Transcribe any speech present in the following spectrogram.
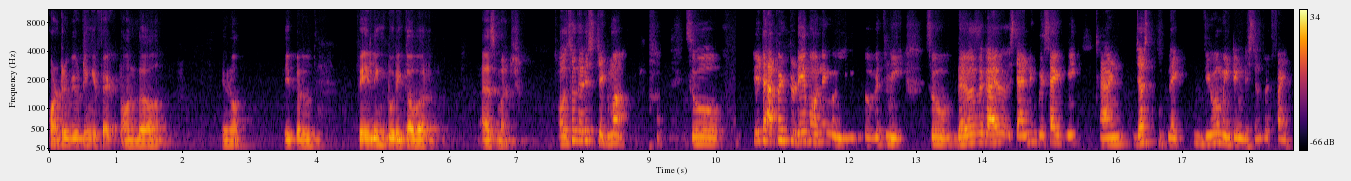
contributing effect on the you know people failing to recover as much Also, there is stigma. So it happened today morning only with me. So there was a guy standing beside me, and just like we were maintaining distance, but fine.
